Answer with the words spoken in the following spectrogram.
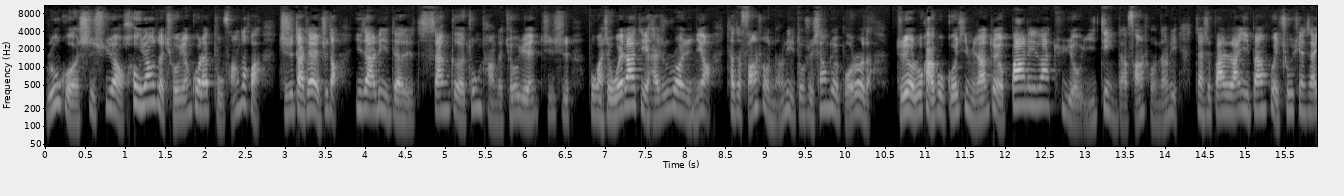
如果是需要后腰的球员过来补防的话，其实大家也知道，意大利的三个中场的球员，其实不管是维拉蒂还是若日尼奥，他的防守能力都是相对薄弱的。只有卢卡库国际米兰队友巴雷拉具有一定的防守能力，但是巴雷拉一般会出现在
